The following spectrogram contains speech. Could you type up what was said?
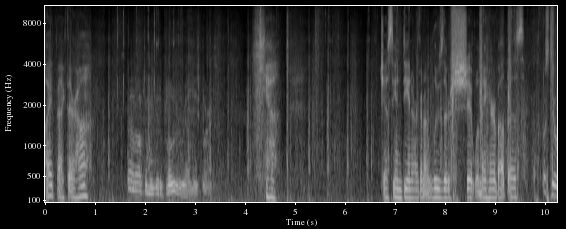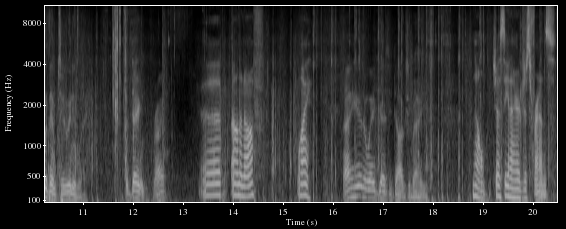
Fight back there, huh? Not often we get a bloater around these parts. Yeah. Jesse and Dina are gonna lose their shit when they hear about this. Let's deal with them too, anyway. We're dating, right? Uh, on and off. Why? I hear the way Jesse talks about you. No, Jesse and I are just friends.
